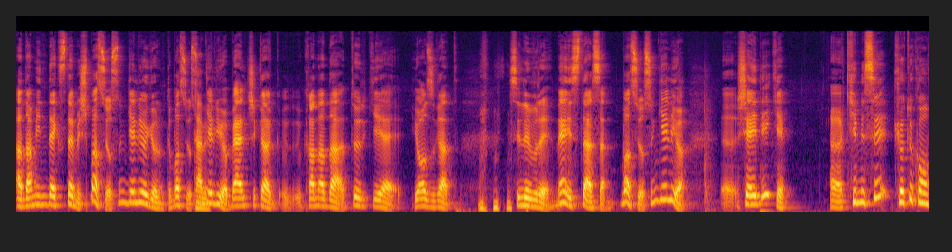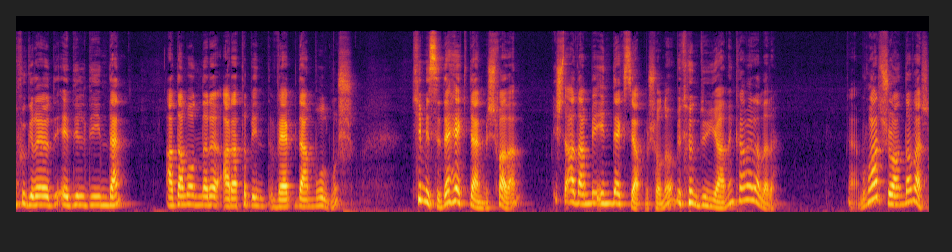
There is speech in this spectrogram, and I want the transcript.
Adam indeks demiş. Basıyorsun geliyor görüntü. Basıyorsun Tabii. geliyor. Belçika, Kanada, Türkiye, Yozgat, Silivri ne istersen basıyorsun geliyor. Ee, Şey değil ki e, kimisi kötü konfigüre edildiğinden adam onları aratıp webden bulmuş. Kimisi de hacklenmiş falan. İşte adam bir indeks yapmış onu. Bütün dünyanın kameraları. Yani var şu anda var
